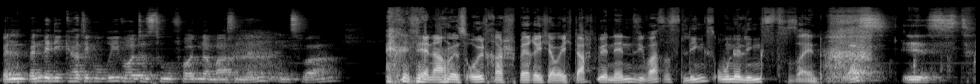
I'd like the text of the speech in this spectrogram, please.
wenn, wenn wir die Kategorie wolltest du folgendermaßen nennen, und zwar, Der Name ist ultra sperrig, aber ich dachte, wir nennen sie, was ist links, ohne links zu sein. was ist.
